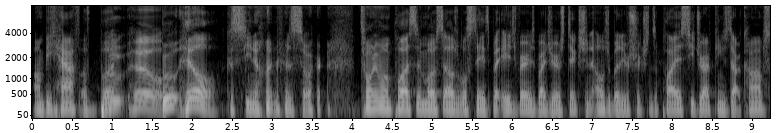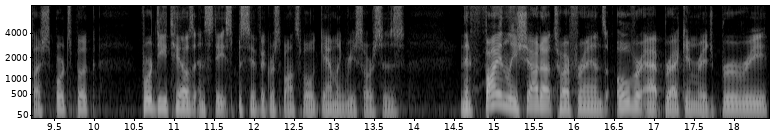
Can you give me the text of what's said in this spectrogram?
on behalf of Boot. Boot Hill. Boot Hill Casino and Resort. 21 plus in most eligible states, but age varies by jurisdiction. Eligibility restrictions apply. See DraftKings.com slash sportsbook for details and state-specific responsible gambling resources. And then finally, shout out to our friends over at Breckenridge Brewery.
